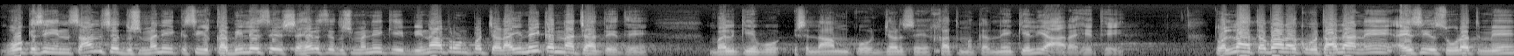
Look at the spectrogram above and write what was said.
وہ کسی انسان سے دشمنی، کسی قبیلے سے، شہر سے دشمنی کی بنا پر ان پر چڑھائی نہیں کرنا چاہتے تھے، بلکہ وہ اسلام کو جڑ سے ختم کرنے کے لیے آ رہے تھے۔ تو اللہ تبارک و تعالیٰ نے ایسی صورت میں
